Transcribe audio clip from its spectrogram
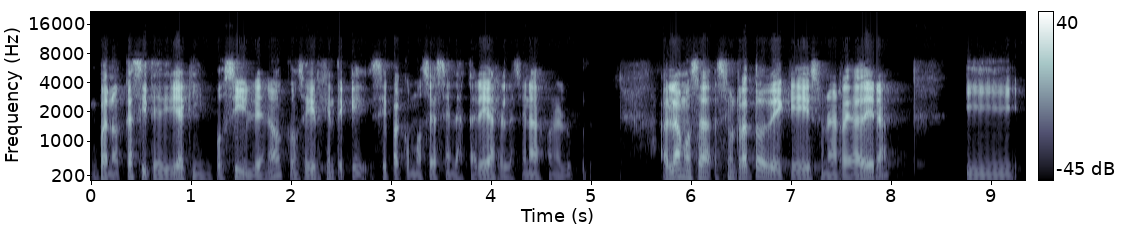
bueno, casi te diría que imposible, ¿no? Conseguir gente que sepa cómo se hacen las tareas relacionadas con el lúpulo. Hablamos hace un rato de que es una enredadera y,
